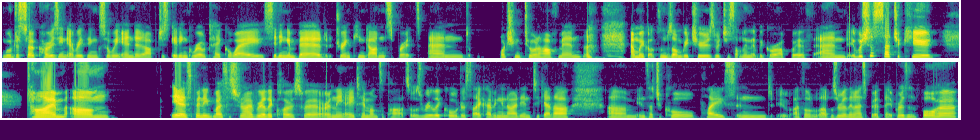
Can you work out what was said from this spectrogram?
we were just so cozy and everything. So we ended up just getting Grill'd takeaway, sitting in bed, drinking garden spritz, and watching Two and a Half Men. and we got some zombie chews, which is something that we grew up with. And it was just such a cute time. Um, yeah, spending my sister and I really close. We're only 18 months apart. So it was really cool just like having a night in together um, in such a cool place. And I thought that was a really nice birthday present for her.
